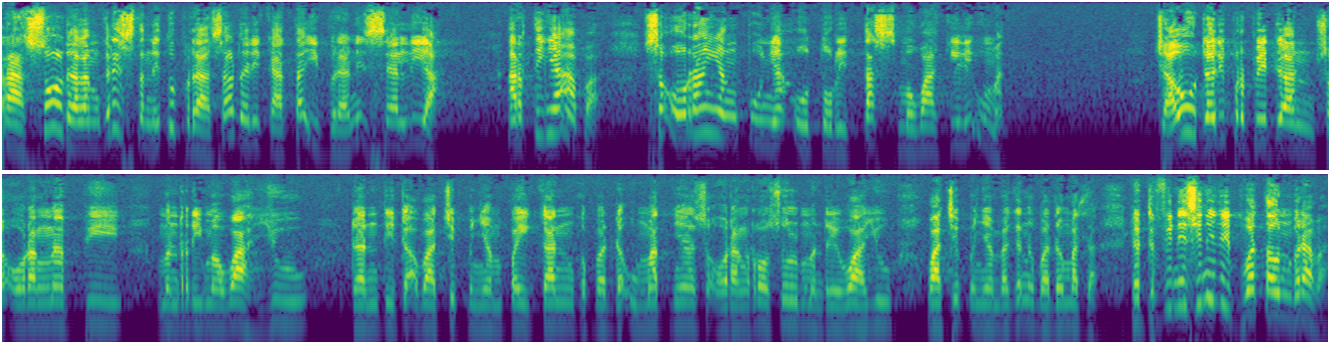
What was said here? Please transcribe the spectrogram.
Rasul dalam Kristen itu berasal dari kata Ibrani Selia. Artinya apa? Seorang yang punya otoritas mewakili umat. Jauh dari perbedaan seorang nabi menerima wahyu dan tidak wajib menyampaikan kepada umatnya, seorang rasul menerima wahyu wajib menyampaikan kepada umatnya. Dan definisi ini dibuat tahun berapa?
